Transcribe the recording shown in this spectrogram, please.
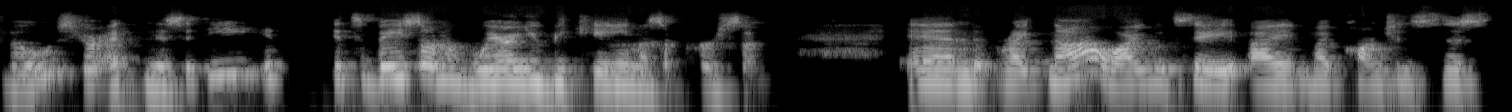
flows, your ethnicity. It, it's based on where you became as a person. And right now, I would say I my consciousness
